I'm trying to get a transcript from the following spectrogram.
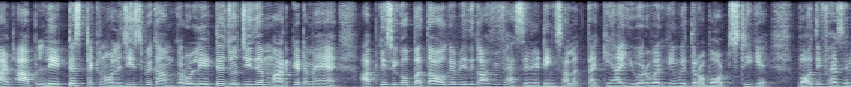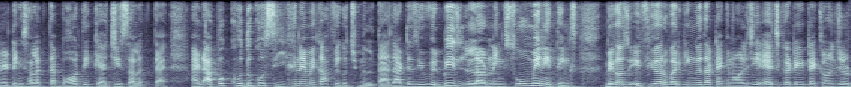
एंड आप लेटेस्ट टेक्नोलॉजीज़ पे काम करो। लेटेस्ट जो चीज़ें मार्केट में हैं, आप किसी को बताओगे भी तो काफ़ी फैसिनेटिंग सा लगता है कि हाँ you are working with robots ठीक है? बहुत ही फैसिनेटिंग सा लगता है, बहुत ही कैची सा लगता है। एंड आपको खुद को सीखने में काफ़ी कुछ मिलता है। That is you will be learning so many things because if you are working with the technology edge cutting technology जो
